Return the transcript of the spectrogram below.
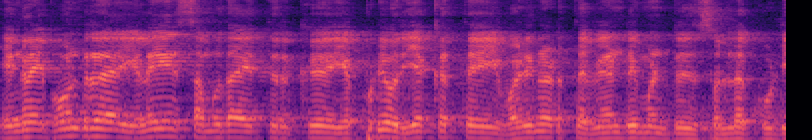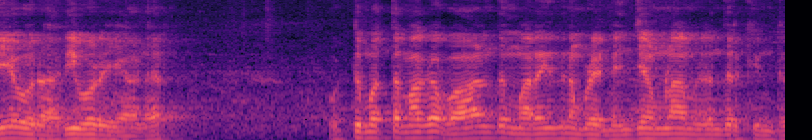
எங்களை போன்ற இளைய சமுதாயத்திற்கு எப்படி ஒரு இயக்கத்தை வழிநடத்த வேண்டும் என்று சொல்லக்கூடிய ஒரு அறிவுரையாளர் ஒட்டுமொத்தமாக வாழ்ந்து மறைந்து நம்முடைய நெஞ்சமெல்லாம் இருந்திருக்கின்ற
